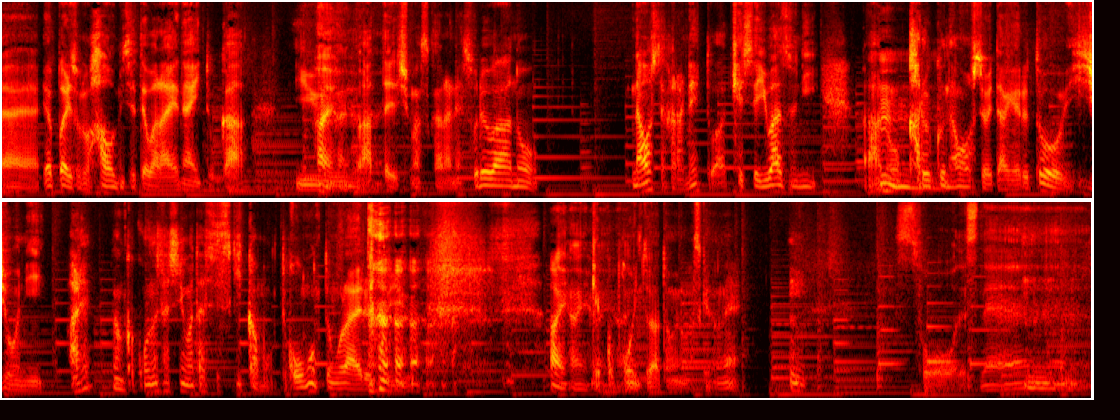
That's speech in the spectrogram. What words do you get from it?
ーやっぱりその歯を見せて笑えないとかいうのがあったりしますからね。それはあの直したからねとは決して言わずにあの、うん。軽く直しておいてあげると非常に「あれ？なんかこの写真私好きかも」ってこう思ってもらえるっていう。はいはいはいはい。結構ポイントだと思いますけどね。そうですね。うん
